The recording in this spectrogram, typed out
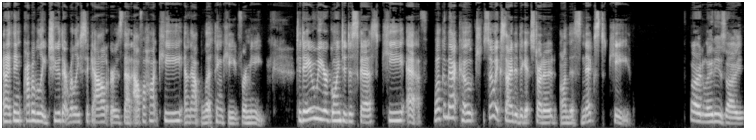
And I think probably two that really stick out are is that alpha hot key and that blessing key for me. Today, we are going to discuss key F. Welcome back, coach. So excited to get started on this next key. All right, ladies, I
